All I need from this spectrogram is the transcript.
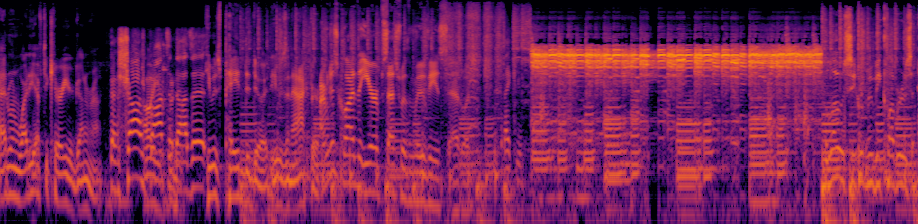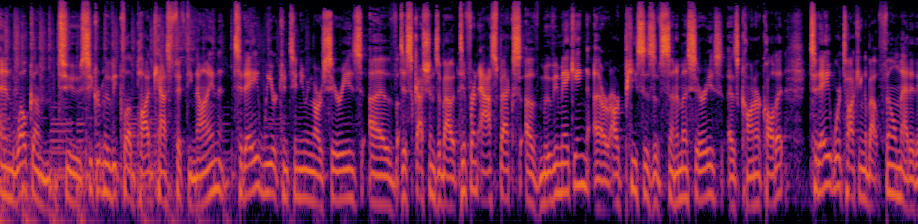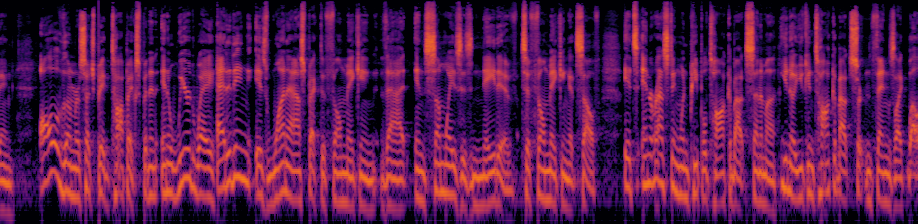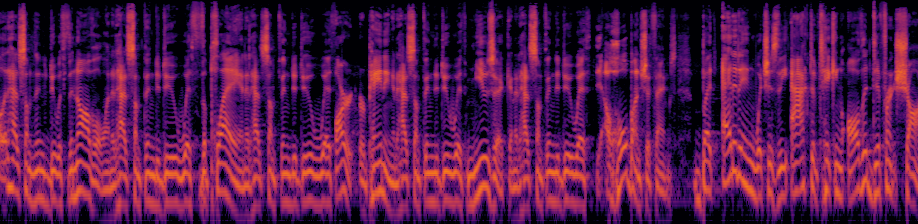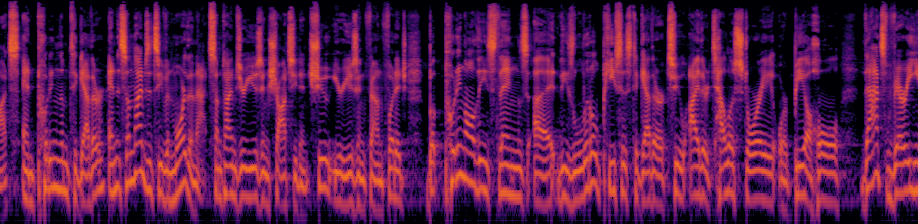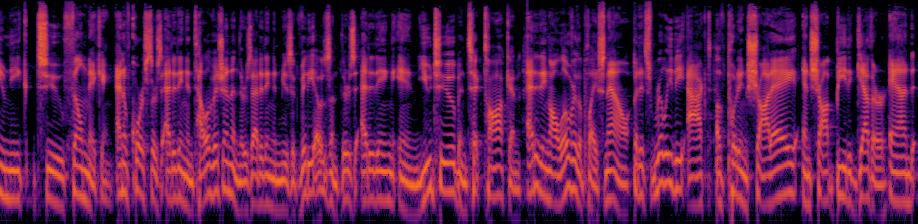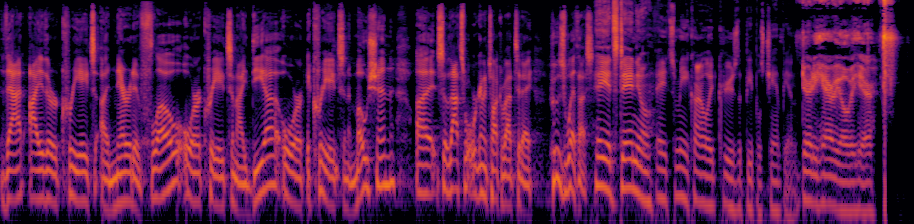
Edwin, why do you have to carry your gun around? Because Charles Oh, Bronson does it. He was paid to do it. He was an actor. I'm just glad that you're obsessed with movies, Edwin. Thank you. Hello, Secret Movie Clubbers, and welcome to Secret Movie Club Podcast 59. Today, we are continuing our series of discussions about different aspects of movie making, our, our pieces of cinema series, as Connor called it. Today, we're talking about film editing. All of them are such big topics, but in, in a weird way, editing is one aspect of filmmaking that, in some ways, is native to filmmaking itself. It's interesting when people talk about cinema. You know, you can talk about certain things like, well, it has something to do with the novel, and it has something to do with the play, and it has something to do with art or painting, and it has something to do with music, and it has something to do with a whole bunch of things. But editing, which is the act of taking all the different shots and putting them together, and sometimes it's even more than that. Sometimes you're using shots you didn't shoot, you're using found footage, but putting all these things, uh, these little pieces together to either tell a story or be a whole, that's very unique to filmmaking. And of course, there's editing in television, and there's editing in music videos, and there's editing in YouTube and TikTok, and editing all over the place now. But it's really the act of putting shot A and shot B together, and that either creates a narrative flow, or it creates an idea, or it creates an emotion. Uh, so that's what we're going to talk about today. Who's with us? Hey, it's Daniel. Hey, it's me, Connor Lloyd Cruz, the people's champion. Dirty Harry over here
